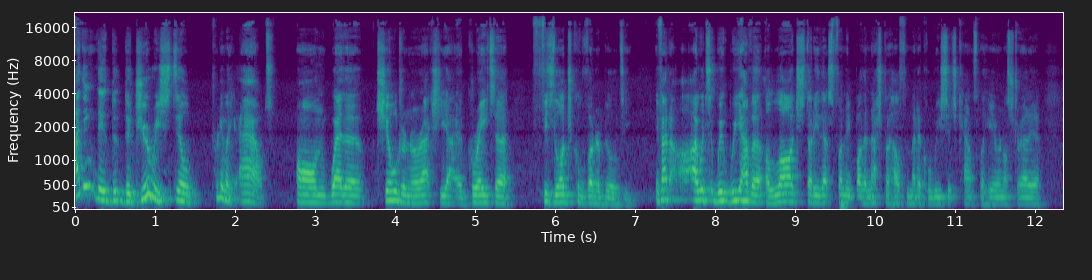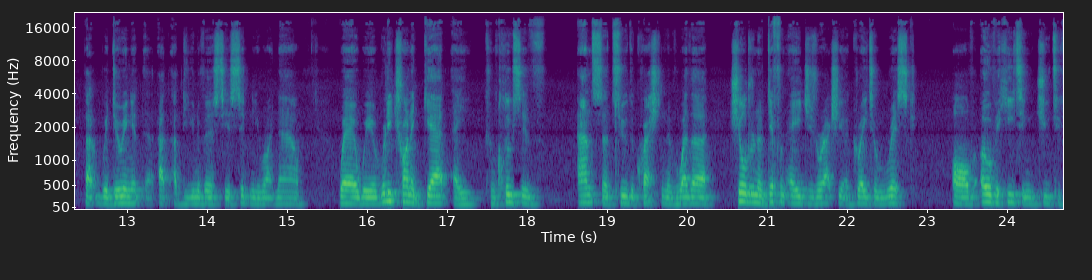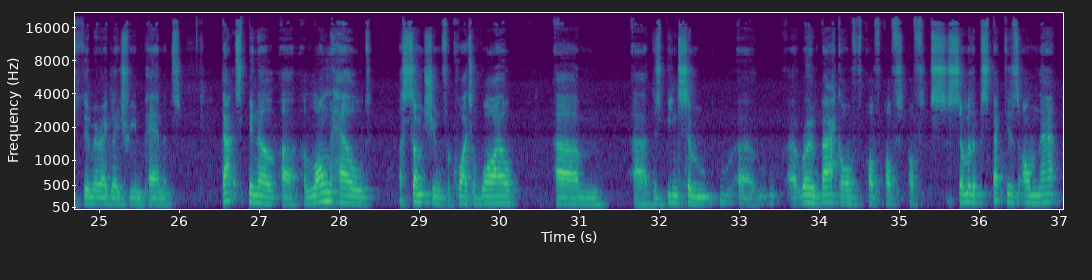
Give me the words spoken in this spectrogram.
I think the, the, the jury's still pretty much out on whether children are actually at a greater physiological vulnerability. In fact, I would say we, we have a, a, large study that's funded by the National Health and Medical Research Council here in Australia that we're doing it at, at the University of Sydney right now, where we're really trying to get a conclusive answer to the question of whether children of different ages are actually at greater risk of overheating due to thermoregulatory impairments. That's been a, a, a long held assumption for quite a while. Um, uh, there's been some uh, uh, rowing back of, of, of, of, some of the perspectives on that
